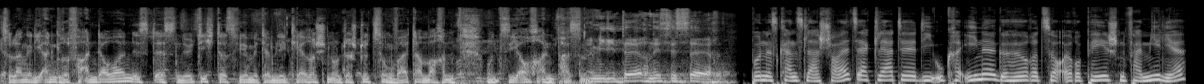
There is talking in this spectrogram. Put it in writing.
Solange die Angriffe andauern, ist es nötig, dass wir mit der militärischen Unterstützung weitermachen und sie auch anpassen. Bundeskanzler Scholz erklärte, die Ukraine gehöre zur europäischen Familie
